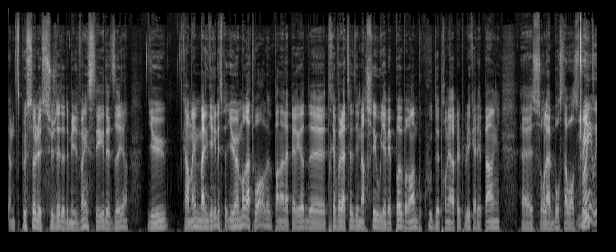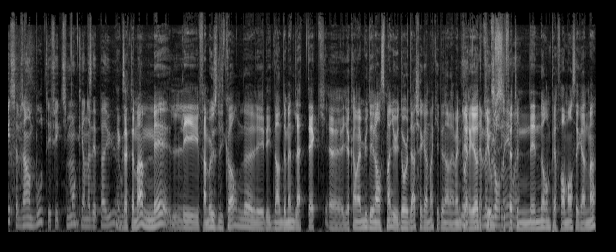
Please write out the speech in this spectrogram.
un petit peu ça le sujet de 2020, c'est de dire il y a eu quand même, malgré Il y a eu un moratoire pendant la période euh, très volatile des marchés où il n'y avait pas vraiment beaucoup de premiers appels publics à l'épargne euh, sur la bourse à Wall Street. Oui, oui, ça faisait un bout, effectivement, qu'il n'y en avait pas eu. Hein. Exactement, mais les fameuses licornes, les, dans le domaine de la tech, euh, il y a quand même eu des lancements. Il y a eu DoorDash également qui était dans la même période, qui a aussi fait une énorme performance également.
